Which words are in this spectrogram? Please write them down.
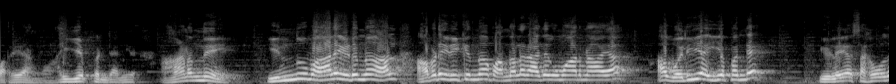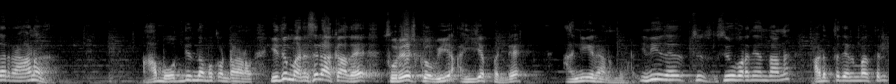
പറയാമോ? അയ്യപ്പന്റെ അനിയൻ ആണെന്നേ. ഇന്നു മാലയിടുന്ന ആൾ അവിടെ ഇരിക്കുന്ന പന്തള രാജകുമാരനായ ആ വലിയ അയ്യപ്പന്റെ ഇളയ സഹോദരനാണ്. ആ ബോധ്യം നമുക്കുണ്ടാകണം. ഇത് മനസ്സിലാക്കാതെ സുരേഷ് ഗോപി അയ്യപ്പന്റെ അനിയനാണെന്ന് പറഞ്ഞു. ഇനി ശിവ പറഞ്ഞ എന്താണ്? അടുത്ത ജന്മത്തിൽ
